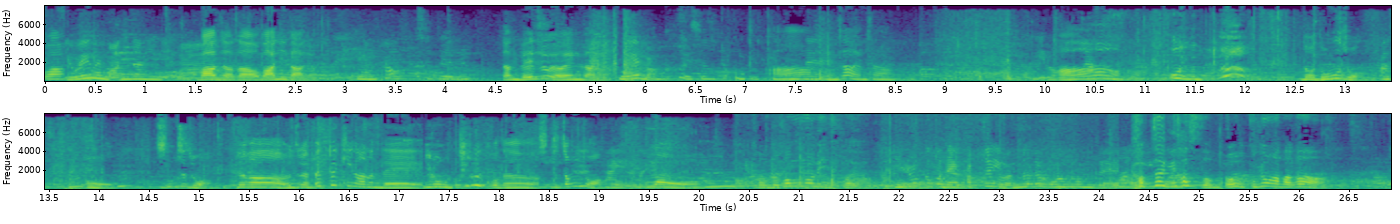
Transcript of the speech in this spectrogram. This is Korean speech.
좋아 여행을 많이 다니니까. 맞아 나 많이 다녀 그럼 파우치들 난 매주 여행 다녀 교회 마크가 있어서 조금 그렇긴 아 한데. 괜찮아 괜찮아 이런 거 아. 작은 거. 어 이거 나 너무 좋아 아, 진짜? 어 진짜 좋아 내가 요즘에 백패킹 하는데 이런 거 필요했거든 진짜 짱 좋아 다행이다. 고마워 저도 선물이 있어요 이럴까봐 내가 갑자기 만나자고 한 건데. 갑자기 샀어 여기서 구경하다가 어,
